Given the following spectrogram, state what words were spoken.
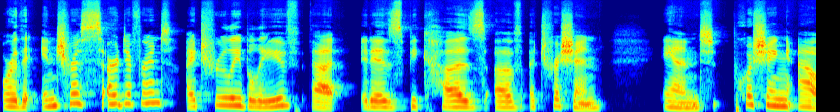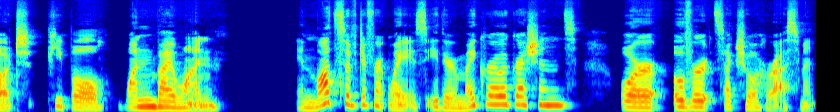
or the interests are different. I truly believe that it is because of attrition and pushing out people one by one in lots of different ways, either microaggressions or overt sexual harassment.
